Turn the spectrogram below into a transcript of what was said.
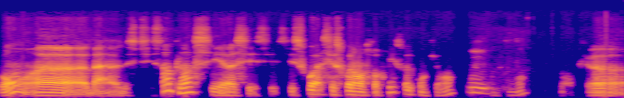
Bon, euh, bah, c'est simple, hein, c'est soit l'entreprise, soit le concurrent. Mmh. Donc, euh,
